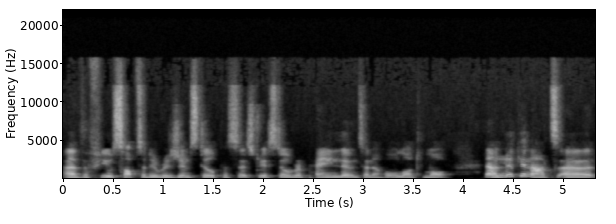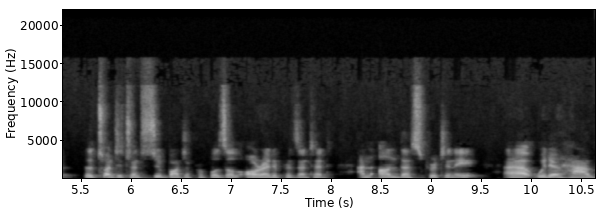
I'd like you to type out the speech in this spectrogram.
uh, the fuel subsidy regime still persists. We're still repaying loans and a whole lot more. Now, looking at uh, the 2022 budget proposal already presented and under scrutiny, uh, we don't have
